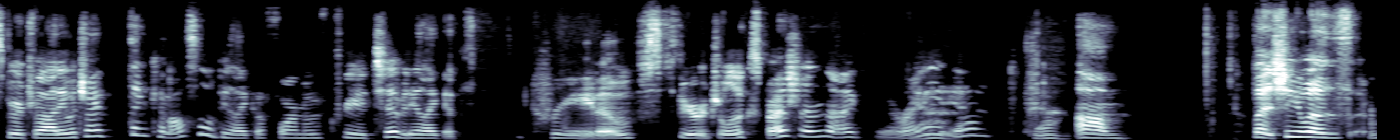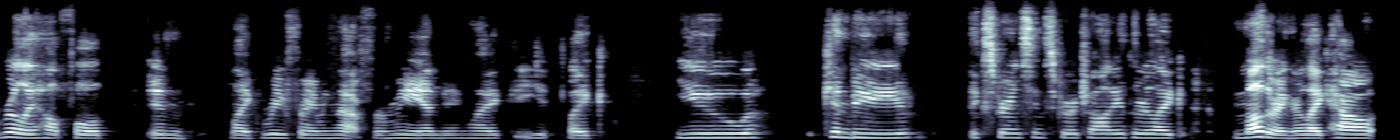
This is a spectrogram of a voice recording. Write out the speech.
spirituality, which I think can also be like a form of creativity, like it's creative spiritual expression. I right? Yeah. Yeah. Um, but she was really helpful in like reframing that for me and being like y- like you can be experiencing spirituality through like mothering or like how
